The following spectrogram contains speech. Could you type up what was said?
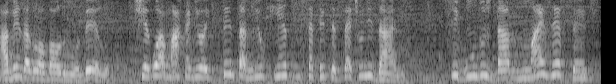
A venda global do modelo chegou à marca de 80.577 unidades, segundo os dados mais recentes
